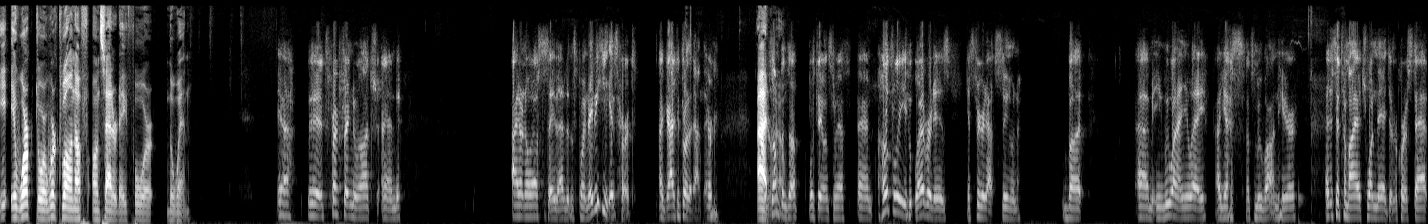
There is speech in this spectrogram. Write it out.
it, it worked or worked well enough on Saturday for the win. yeah, it's frustrating to watch, and I don't know what else to say that at this point. Maybe he is hurt. I, I can throw that out there. I don't know. Something's up with Jalen Smith, and hopefully, wh- whatever it is, gets figured out soon. But I mean, we won anyway. I guess let's move on here. I just said Tomaic one minute didn't record a stat.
